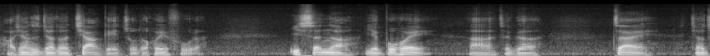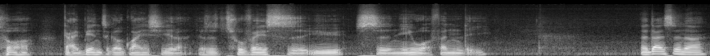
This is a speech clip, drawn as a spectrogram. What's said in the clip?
好像是叫做嫁给主的恢复了，一生啊也不会啊这个再叫做改变这个关系了，就是除非死于使你我分离。那但是呢？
